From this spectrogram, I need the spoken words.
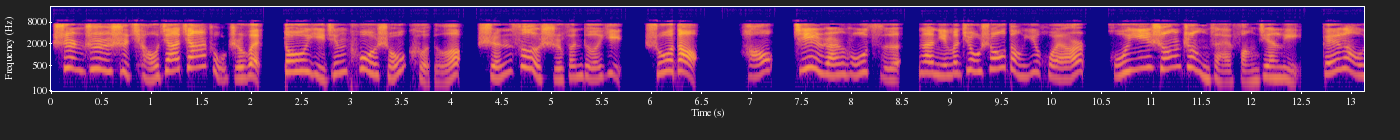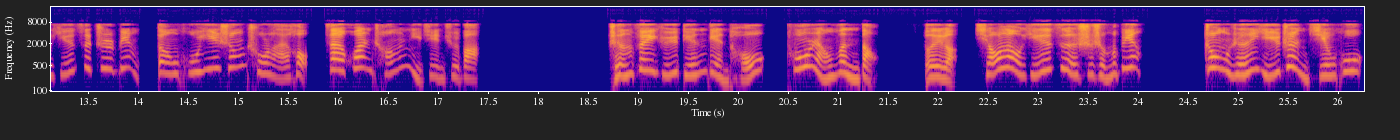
甚至是乔家家主之位都已经唾手可得，神色十分得意，说道。好，既然如此，那你们就稍等一会儿。胡医生正在房间里给老爷子治病，等胡医生出来后，再换成你进去吧。陈飞宇点点头，突然问道：“对了，乔老爷子是什么病？”众人一阵惊呼。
